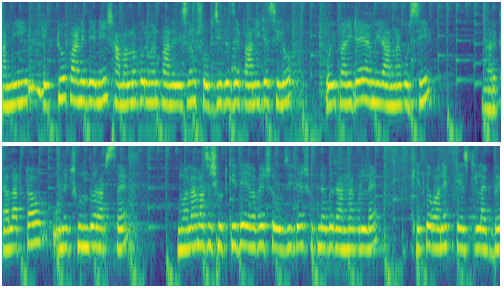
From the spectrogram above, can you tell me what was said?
আমি একটুও পানি দিইনি, সামান্য পরিমাণ পানি দিয়েছিলাম। সবজিতে যে পানিটা ছিল, ওই পানিটাই আমি রান্না করছি। আর কালারটাও অনেক সুন্দর আসছে। মলা মাছের শুটকি দিয়ে এভাবে সবজিটা শুকনো করে রান্না করলে খেতে অনেক টেস্ট লাগবে।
